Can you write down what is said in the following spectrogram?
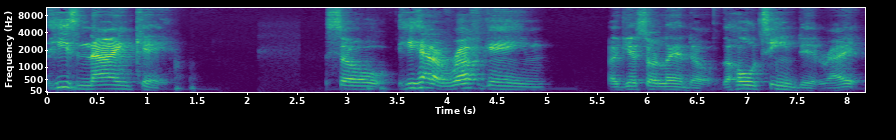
he's nine K. So he had a rough game against Orlando. The whole team did, right?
